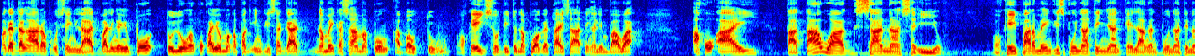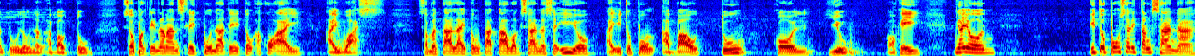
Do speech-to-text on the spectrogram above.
Magandang araw po sa inyong lahat. Bali ngayon po, tulungan ko kayo makapag-English agad na may kasama pong about to. Okay? So dito na po agad tayo sa ating halimbawa. Ako ay tatawag sana sa iyo. Okay? Para ma-English po natin yan, kailangan po natin ng tulong ng about to. So pag tinranslate po natin itong ako ay, I was. Samantala itong tatawag sana sa iyo ay ito pong about to call you. Okay? Ngayon, ito pong salitang sana,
